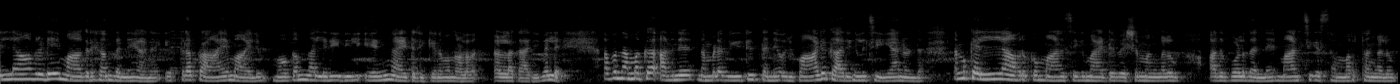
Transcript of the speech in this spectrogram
എല്ലാവരുടെയും ആഗ്രഹം തന്നെയാണ് എത്ര പ്രായമായാലും മുഖം നല്ല രീതിയിൽ യങ്ങായിട്ടിരിക്കണം എന്നുള്ള ഉള്ള കാര്യം അല്ലേ? അപ്പോൾ നമുക്ക് അതിന് നമ്മുടെ വീട്ടിൽ തന്നെ ഒരുപാട് കാര്യങ്ങൾ ചെയ്യാനുണ്ട്. നമുക്ക് എല്ലാവർക്കും മാനസികമായിട്ട് വിഷമങ്ങളും അതുപോലെ തന്നെ മാനസിക സമ്മർദ്ദങ്ങളും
